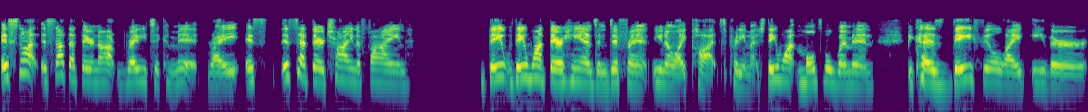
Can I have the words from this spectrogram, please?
it's not it's not that they're not ready to commit right? It's it's that they're trying to find they they want their hands in different you know like pots pretty much. They want multiple women because they feel like either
